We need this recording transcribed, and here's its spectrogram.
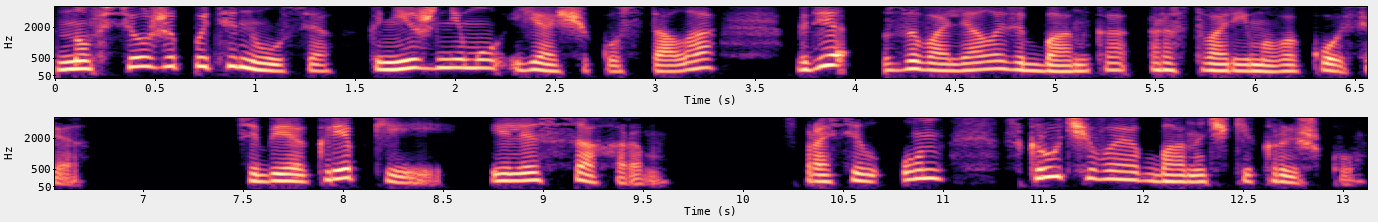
но все же потянулся к нижнему ящику стола, где завалялась банка растворимого кофе. «Тебе крепкий или с сахаром?» — спросил он, скручивая баночки крышку.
